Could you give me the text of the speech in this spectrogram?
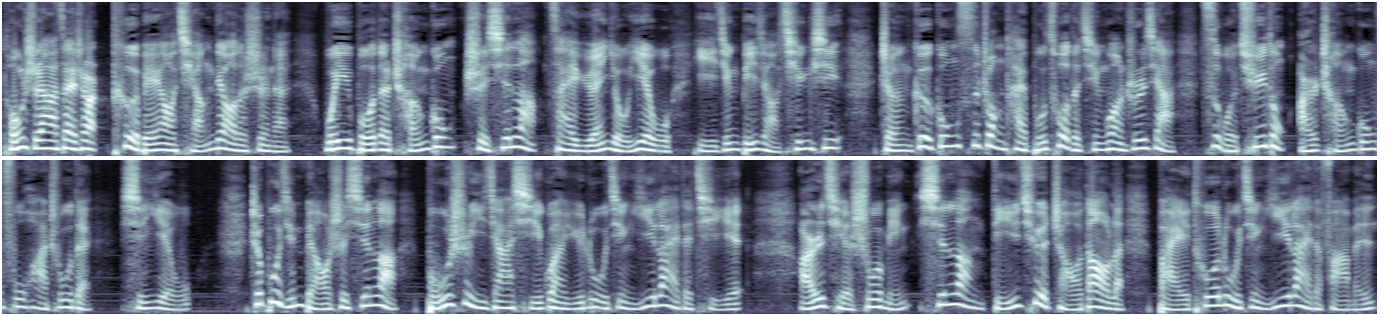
同时啊，在这儿特别要强调的是呢，微博的成功是新浪在原有业务已经比较清晰，整个公司状态不错的情况之下，自我驱动而成功孵化出的新业务。这不仅表示新浪不是一家习惯于路径依赖的企业，而且说明新浪的确找到了摆脱路径依赖的法门。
